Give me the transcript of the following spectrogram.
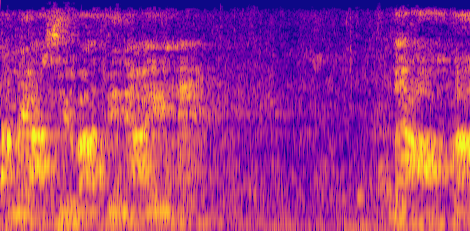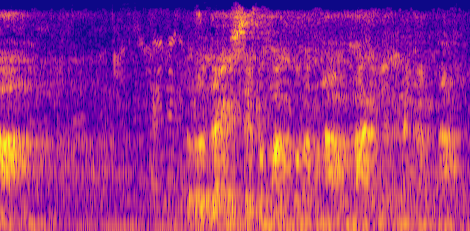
हमें आशीर्वाद देने आए हैं। मैं आपका हृदय से बहुत बहुत आभार व्यक्त करता हूँ।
